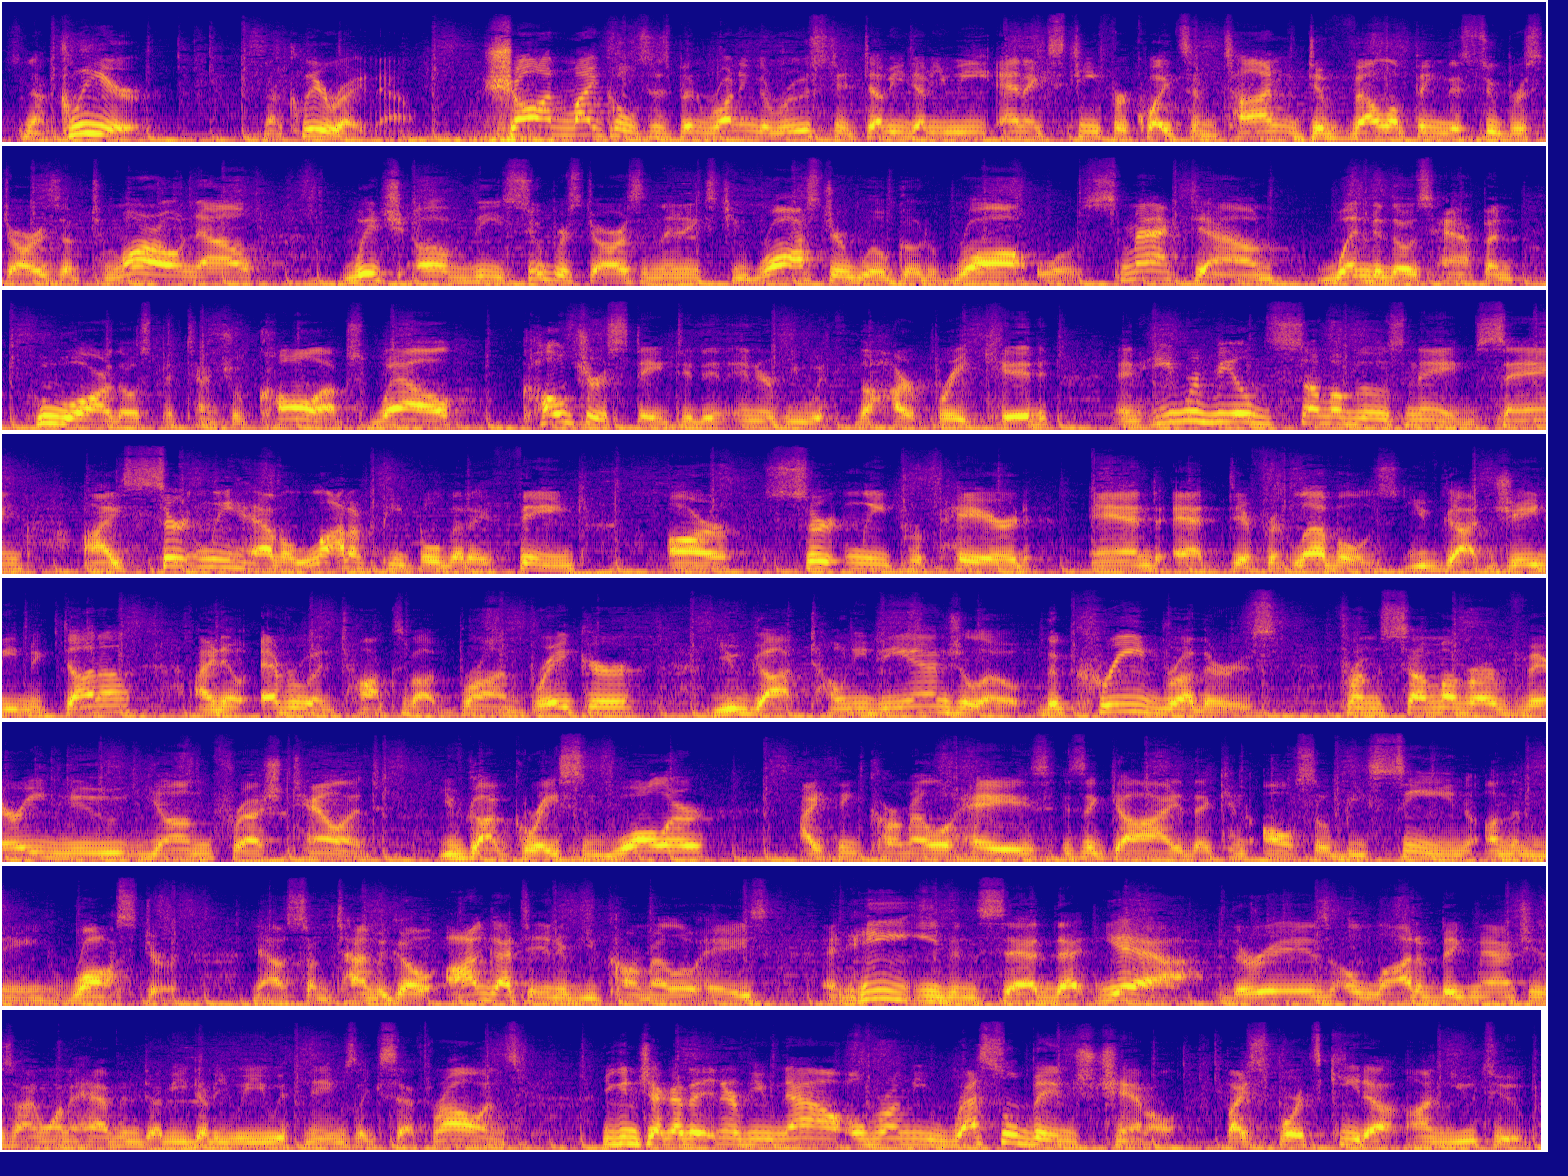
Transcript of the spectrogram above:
It's not clear. It's not clear right now. Shawn Michaels has been running the roost at WWE NXT for quite some time, developing the superstars of tomorrow. Now, which of the superstars in the NXT roster will go to Raw or SmackDown? When do those happen? Who are those potential call ups? Well, Culture State did an interview with the Heartbreak Kid, and he revealed some of those names, saying, I certainly have a lot of people that I think are certainly prepared and at different levels. You've got JD McDonagh. I know everyone talks about Bron Breakker. You've got Tony D'Angelo, the Creed brothers from some of our very new, young, fresh talent. You've got Grayson Waller. I think Carmelo Hayes is a guy that can also be seen on the main roster. Now, some time ago, I got to interview Carmelo Hayes, and he even said that, yeah, there is a lot of big matches I want to have in WWE with names like Seth Rollins. You can check out that interview now over on the Wrestle Binge channel by Sports Sportskeeda on YouTube.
